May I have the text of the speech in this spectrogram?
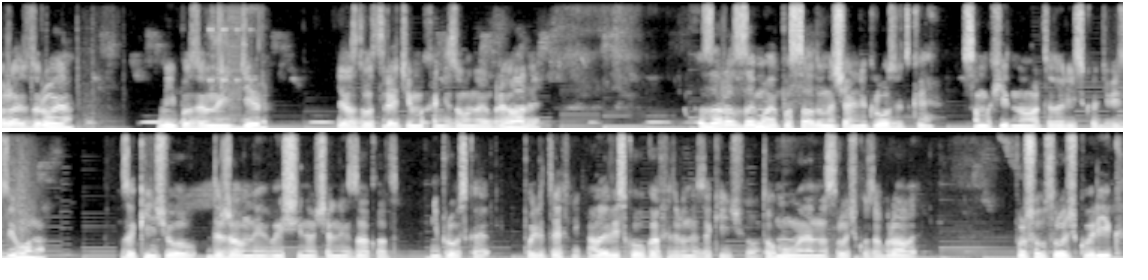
Бажаю здоров'я. Мій позивний дір. Я з 23-ї механізованої бригади. Зараз займаю посаду начальник розвідки самохідного артилерійського дивізіону. Закінчував державний вищий навчальний заклад Дніпровська політехніка, але військову кафедру не закінчував. Тому мене на срочку забрали. Пройшов срочку рік,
